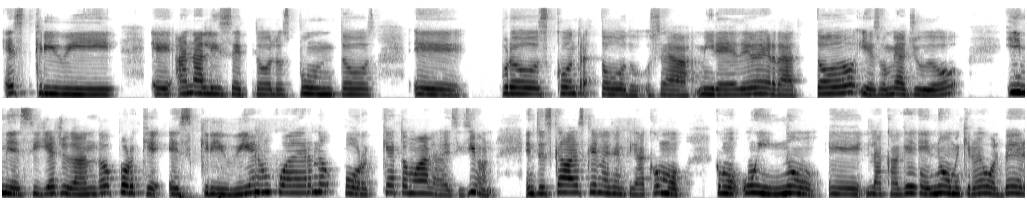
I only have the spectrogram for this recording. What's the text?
Escribí, eh, analicé todos los puntos, eh, pros, contra, todo. O sea, miré de verdad todo y eso me ayudó y me sigue ayudando porque escribí en un cuaderno por qué tomaba la decisión. Entonces cada vez que me sentía como, como uy, no, eh, la cagué, no, me quiero devolver,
